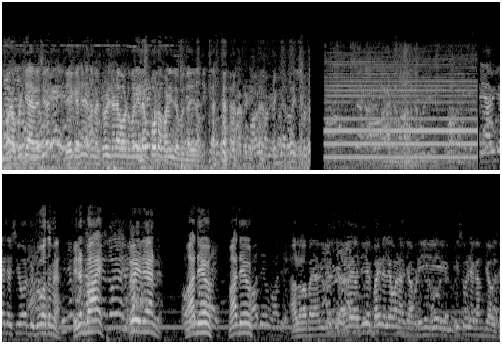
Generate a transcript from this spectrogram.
મારો બર્થડે આવે છે. તે કહે છે ને તમે સ્ટોરી ચડાવો તો મારી ફોટો પાડી લો બધા આવી ગયા છે શિવરથી જોવો તમે. હિરણભાઈ! એ મહાદેવ મહાદેવ! હાલો આ ભાઈ આવી ગયા છે. હવે હજી એક ભાઈ ને લેવાના છે આપણે. ઈશ્વરિયા ગામથી આવશે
